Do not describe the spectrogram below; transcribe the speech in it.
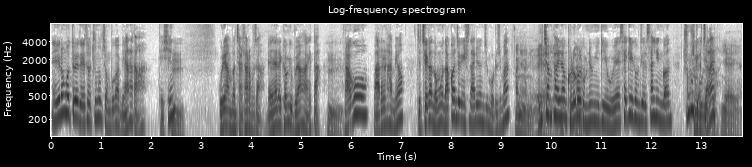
이런 것들에 대해서 중국 정부가 미안하다. 대신 음. 우리 한번 잘 살아보자. 내년에 경기 부양하겠다. 음. 라고 말을 하며 제가 너무 낙관적인 시나리오인지 모르지만 아니, 아니. 예, 2008년 예. 글로벌 예. 금융위기 이후에 세계 경제를 살린 건 중국이었잖아요. 예, 예.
